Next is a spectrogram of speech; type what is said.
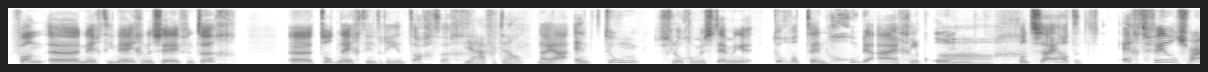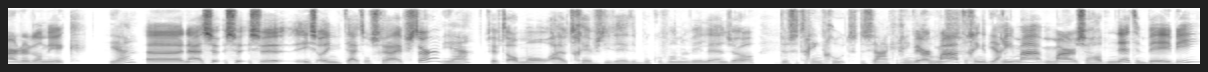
van eh, 1979 eh, tot 1983. Ja, vertel. Nou ja, en toen sloegen mijn stemmingen toch wel ten goede eigenlijk om. Ach. Want zij had het echt veel zwaarder dan ik. Ja? Eh, nou, ze, ze, ze is al in die tijd al schrijfster. Ja. Ze heeft allemaal uitgevers die de hele boeken van haar willen en zo. Dus het ging goed. De zaken gingen Werkmatig goed. ging het Ja. prima, maar ze had net een baby.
